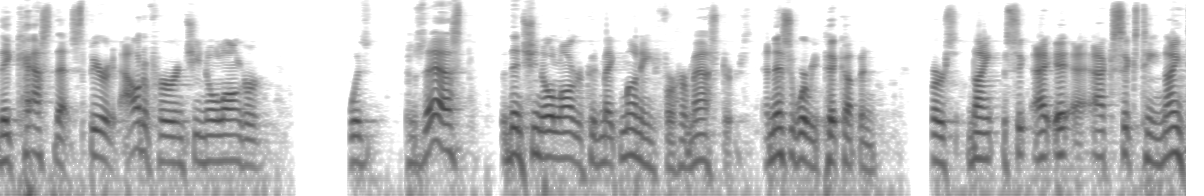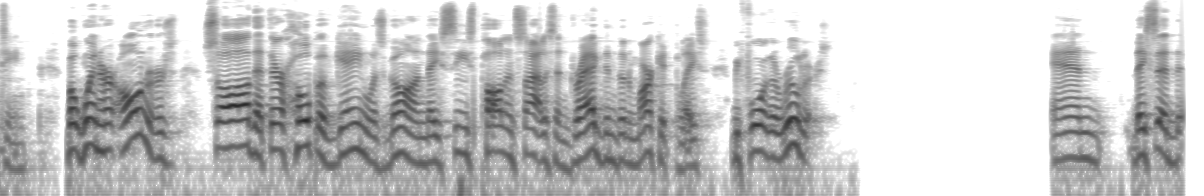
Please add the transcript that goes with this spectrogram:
they cast that spirit out of her, and she no longer was possessed, but then she no longer could make money for her masters. And this is where we pick up in verse 9, Acts 16 19. But when her owners saw that their hope of gain was gone, they seized Paul and Silas and dragged them to the marketplace before the rulers. And they said,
